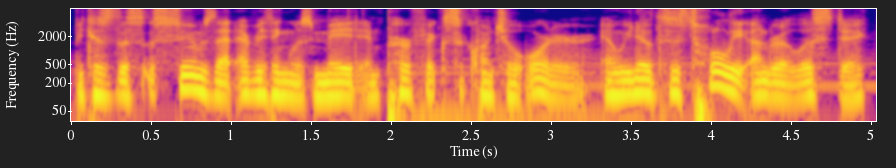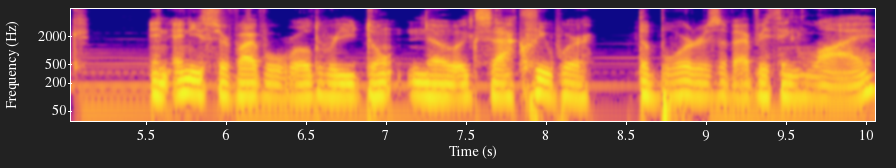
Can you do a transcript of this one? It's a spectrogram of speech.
because this assumes that everything was made in perfect sequential order, and we know this is totally unrealistic in any survival world where you don't know exactly where the borders of everything lie.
